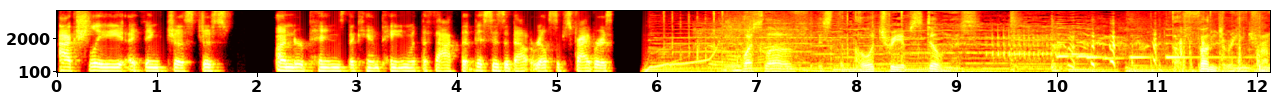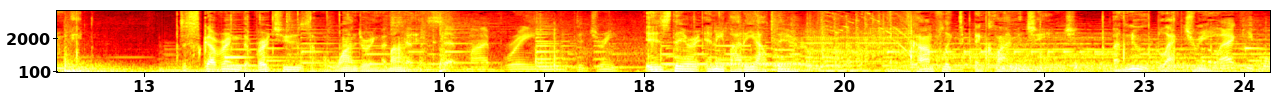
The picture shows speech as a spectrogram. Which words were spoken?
actually i think just just underpins the campaign with the fact that this is about real subscribers questlove is the poetry of stillness a thundering drumbeat discovering the virtues of a wandering mind set my brain to dream is there anybody out there conflict and climate change a new black dream. Black people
